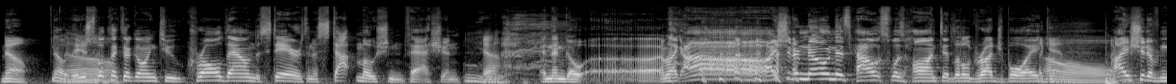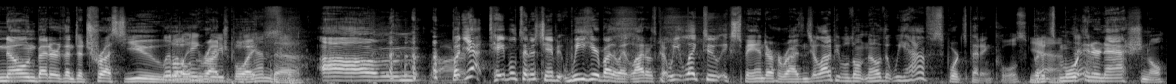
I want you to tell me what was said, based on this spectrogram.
No. No, they just look like they're going to crawl down the stairs in a stop motion fashion. Yeah. And then go, uh, I'm like, oh, I should have known this house was haunted, little grudge boy. Again. Oh. I should have known better than to trust you, Little, little, angry grudge boy. panda. Um, but yeah, table tennis champion. We here, by the way, at Ladder with we like to expand our horizons. A lot of people don't know that we have sports betting pools, but Yeah. it's more international.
